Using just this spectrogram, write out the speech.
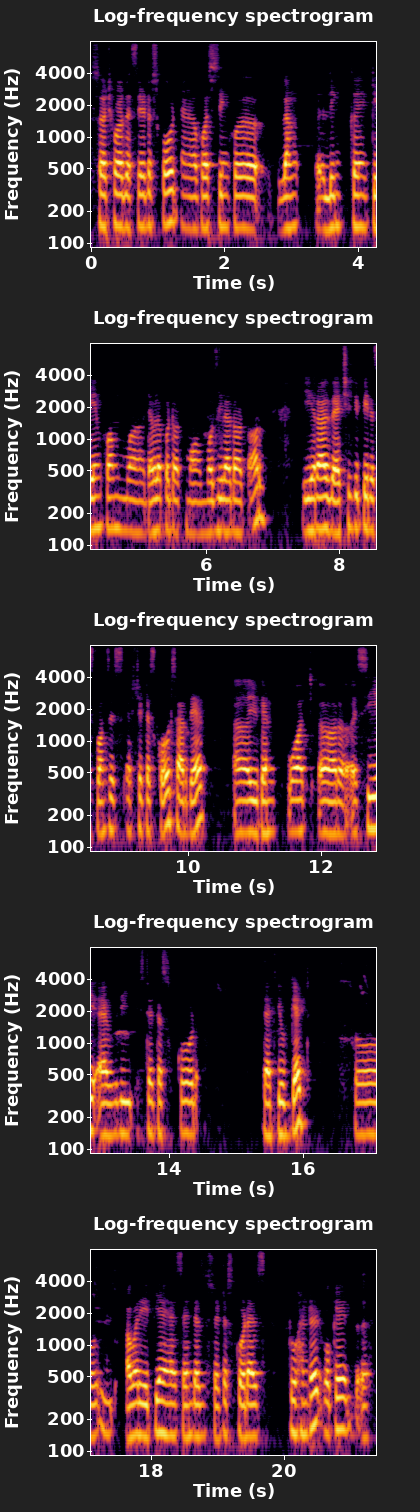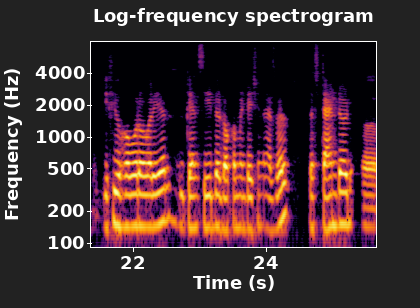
search for the status code. Uh, first thing for uh, link came from developer.mozilla.org here are the http responses status codes are there. You can watch or see every status code that you get. So our api has sent us status code as 200 okay the, if you hover over here you can see the documentation as well. The standard uh,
